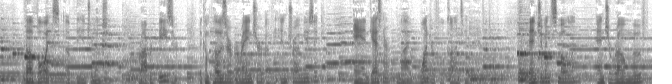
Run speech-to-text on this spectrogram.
the voice of the introduction, Robert Beezer, the composer arranger of the intro music, Ann Gesner, my wonderful content editor, Benjamin Smolen, and Jerome Moof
